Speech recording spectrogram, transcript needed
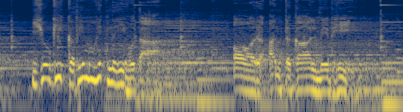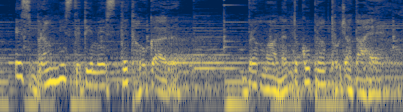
योगी कभी मोहित नहीं होता। और अंतकाल में भी इस ब्राह्मी स्थिति में स्थित होकर ब्रह्मानंद को प्राप्त हो जाता है।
